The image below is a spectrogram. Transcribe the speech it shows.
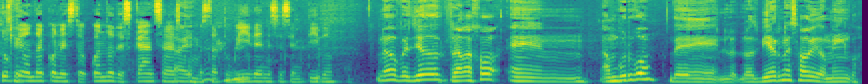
¿tú qué, ¿Qué? onda con esto? ¿Cuándo descansas? Ay. ¿Cómo está tu vida en ese sentido? No, pues yo trabajo en Hamburgo de lo- los viernes, sábado y domingo.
